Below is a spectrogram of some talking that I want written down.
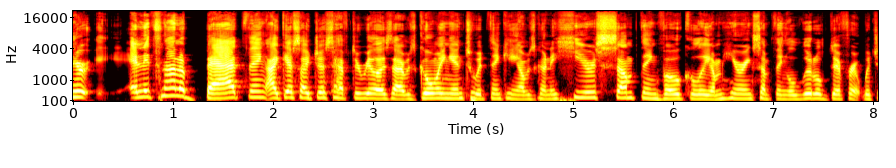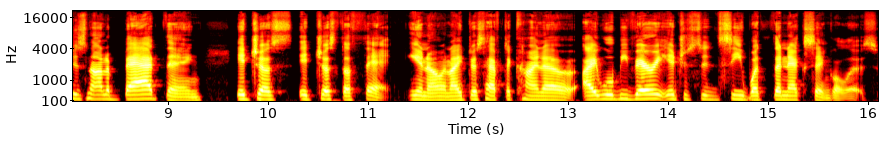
there, and it's not a bad thing. I guess I just have to realize I was going into it thinking I was going to hear something vocally. I'm hearing something a little different, which is not a bad thing. It just it just a thing, you know. And I just have to kind of. I will be very interested to see what the next single is.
